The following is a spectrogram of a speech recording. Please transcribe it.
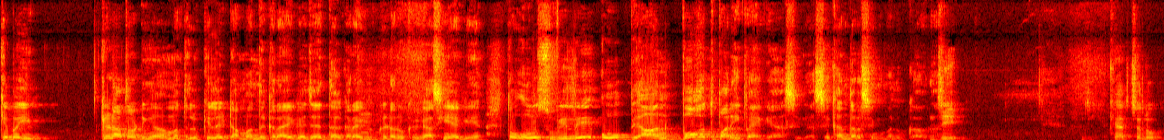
ਕਿ ਬਈ ਕਿਹੜਾ ਤੁਹਾਡੀਆਂ ਮਤਲਬ ਕਿ ਲਾਈਟਾਂ ਬੰਦ ਕਰਾਏਗਾ ਜਾਂ ਇਦਾਂ ਕਰਾਏਗਾ ਕਿਹੜਾ ਰੁਕੇਗਾ ਅਸੀਂ ਹੈਗੇ ਆ। ਤਾਂ ਉਸ ਵੇਲੇ ਉਹ ਬਿਆਨ ਬਹੁਤ ਭਾਰੀ ਪੈ ਗਿਆ ਸੀਗਾ ਸਿਕੰਦਰ ਸਿੰਘ ਮਲੂਕਾ ਹੋਰਾਂ ਜੀ। ਖੈਰ ਚਲੋ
